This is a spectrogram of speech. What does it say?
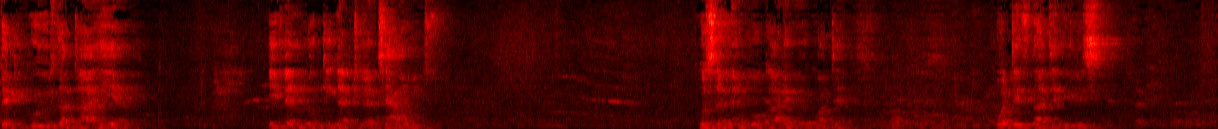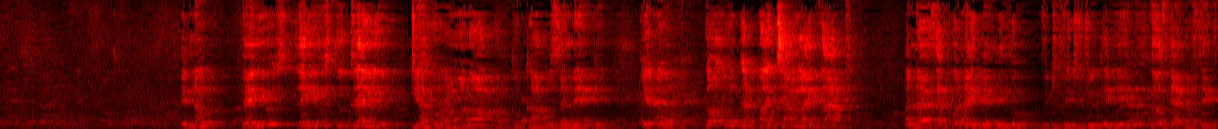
The Kikuyus that are here, even looking at your child, kusemengo karibu. What is that English? You know, they used they used to tell you. You know, don't look at my child like that. Anaweza kuwa na ile midhu, vitu vitu vingine, those kind of things.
